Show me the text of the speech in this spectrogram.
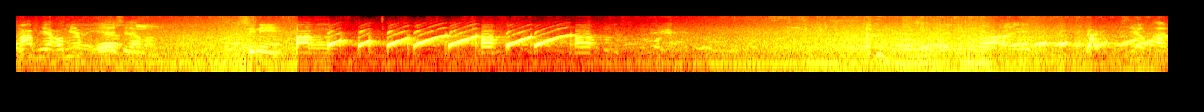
Maaf ya Om ya. Iya sudah mau. Sini. Siapaan?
